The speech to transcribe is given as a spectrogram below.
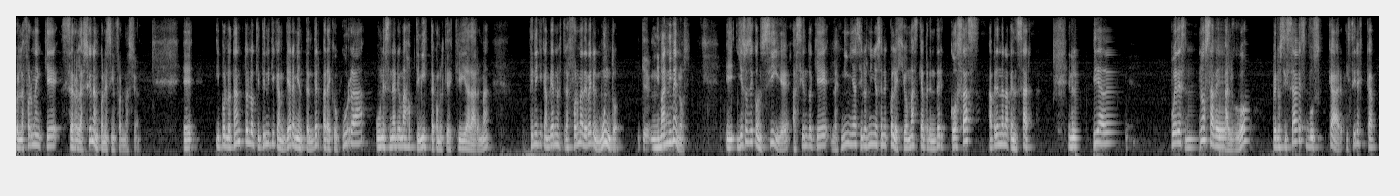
la forma en que se relacionan con esa información. Eh, y por lo tanto, lo que tiene que cambiar, a mi entender, para que ocurra un escenario más optimista como el que describía Dharma, tiene que cambiar nuestra forma de ver el mundo, ni más ni menos. Y, y, eso se consigue haciendo que las niñas y los niños en el colegio, más que aprender cosas, aprendan a pensar. En el día de hoy, puedes no saber algo, pero si sabes buscar y si eres capaz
